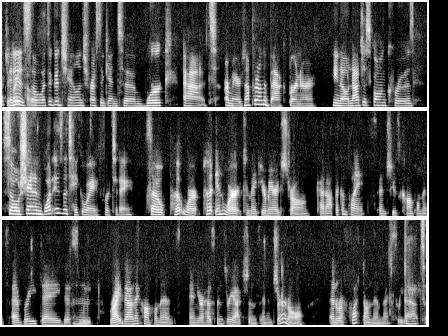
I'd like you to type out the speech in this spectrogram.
It great. So it's a good challenge for us again to work at our marriage, not put on the back burner, you know, not just go on cruise. So Shannon, what is the takeaway for today? So put work put in work to make your marriage strong. Cut out the complaints and choose compliments every day this Mhm. week. Write down the compliments and your husband's reactions in a journal and reflect on them next week. That's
